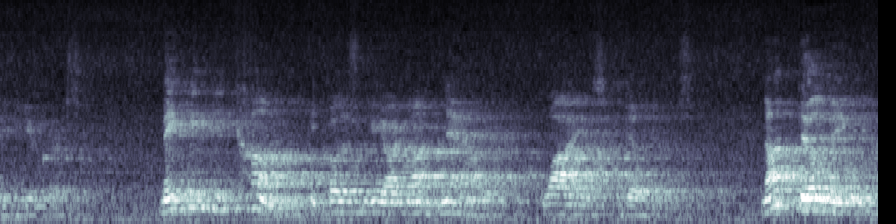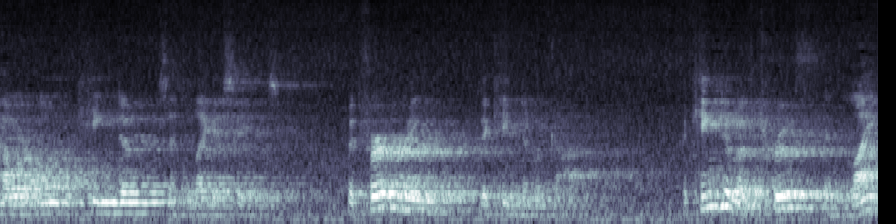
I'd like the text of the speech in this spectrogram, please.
in the Eucharist, may we become, because we are not now, wise builders. Not building our own kingdoms and legacies, but furthering the kingdom of God. A kingdom of truth and light,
